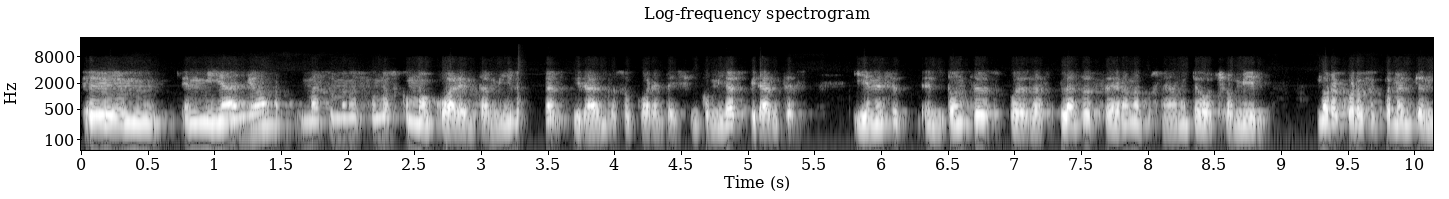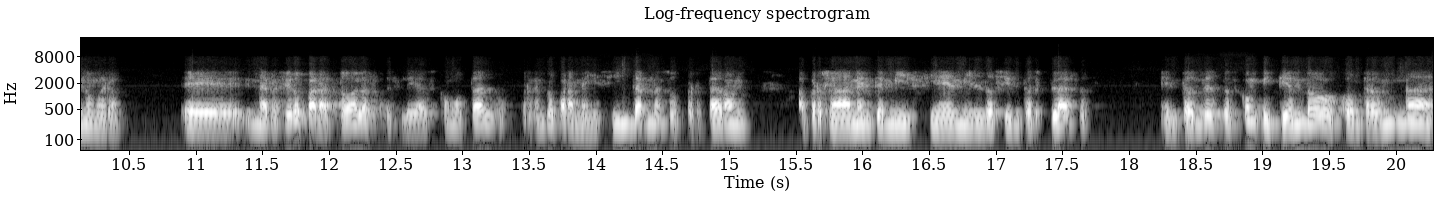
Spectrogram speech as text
Em, en mi año, más o menos fuimos como 40 mil aspirantes o 45 mil aspirantes. Y en ese entonces, pues las plazas eran aproximadamente 8 mil. No recuerdo exactamente el número. Eh, me refiero para todas las especialidades como tal. Por ejemplo, para medicina interna se ofertaron aproximadamente 1.100, 1.200 plazas. Entonces estás compitiendo contra una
